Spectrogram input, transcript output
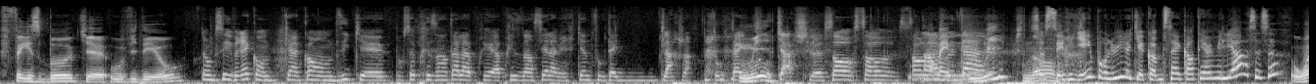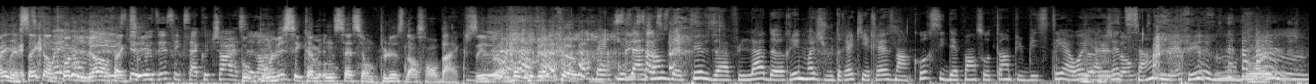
Facebook euh, ou vidéo. Donc, c'est vrai qu'on, quand, quand on dit que pour se présenter à la, pré- à la présidentielle américaine, faut que tu aies de l'argent. Faut que tu aies Oui. du cash, là. Sors, sors, sors En même temps. Oui, puis non. ça c'est rien pour lui là, qui a comme 51 milliards, c'est ça? Ouais, il y a 53 Ouais, non, millions. mais fait Ce que, je veux dire, c'est que ça coûte cher, pour, pour lui, c'est comme une session de plus dans son bac. Tu sais, genre, on pourrait comme- Ben, les agences de pub doivent l'adorer. Moi, je voudrais qu'il reste dans la course. Il dépense autant en publicité. Ah ouais, il achète raison. 100 des pubs. mon Dieu. Ouais.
